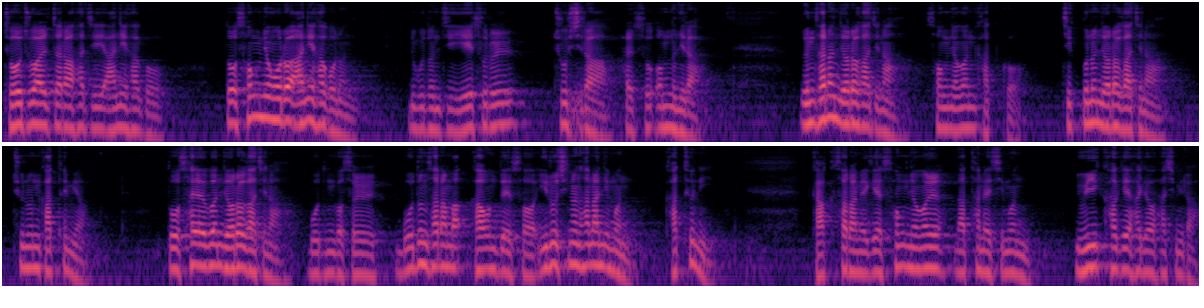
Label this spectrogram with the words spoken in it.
저주할 자라 하지 아니하고 또 성령으로 아니하고는 누구든지 예수를 주시라 할 수 없느니라. 은사는 여러 가지나 성령은 같고 직분은 여러 가지나 주는 같으며 또 사역은 여러 가지나 모든 것을 모든 사람 가운데서 이루시는 하나님은 같으니 각 사람에게 성령을 나타내심은 유익하게 하려 하심이라.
